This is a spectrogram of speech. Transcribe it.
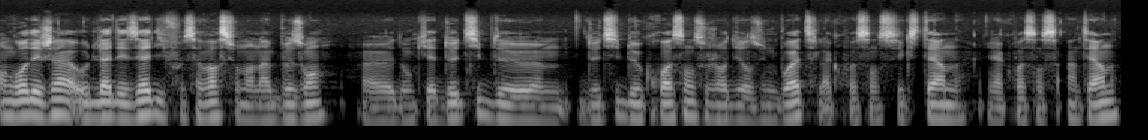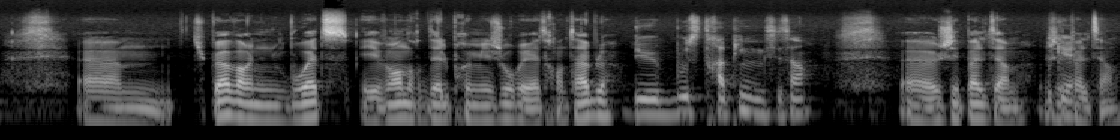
En gros, déjà, au-delà des aides, il faut savoir si on en a besoin. Euh, donc, il y a deux types de, deux types de croissance aujourd'hui dans une boîte, la croissance externe et la croissance interne. Euh, tu peux avoir une boîte et vendre dès le premier jour et être rentable. Du bootstrapping, c'est ça? Euh, J'ai pas le terme. J'ai pas le terme.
